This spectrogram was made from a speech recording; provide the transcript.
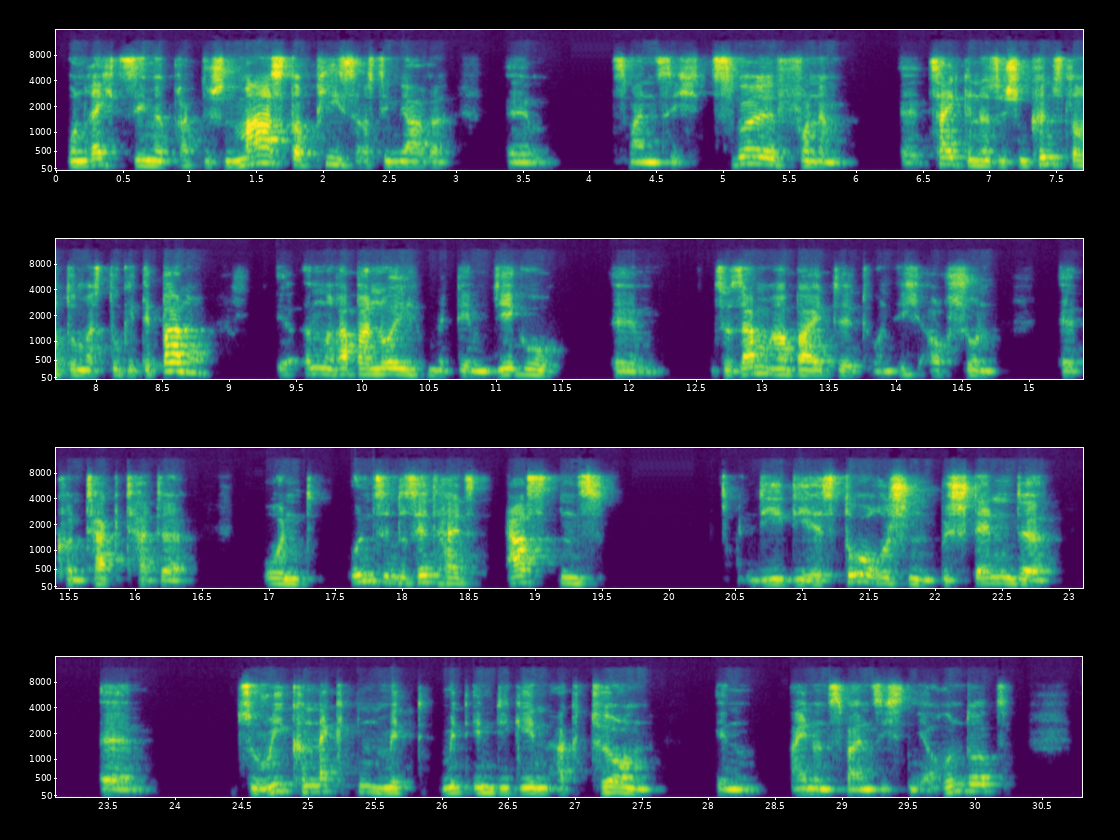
Und rechts sehen wir praktisch ein Masterpiece aus dem Jahre ähm, 2012 von einem äh, zeitgenössischen Künstler Thomas Duque Tepano in Rapa Nui, mit dem Diego ähm, zusammenarbeitet und ich auch schon äh, Kontakt hatte. Und uns interessiert halt erstens die, die historischen Bestände äh, zu reconnecten mit, mit indigenen Akteuren im 21. Jahrhundert,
